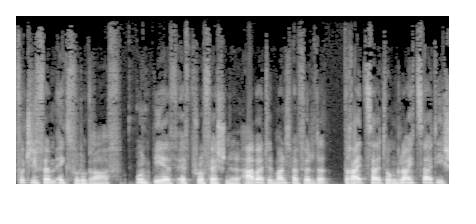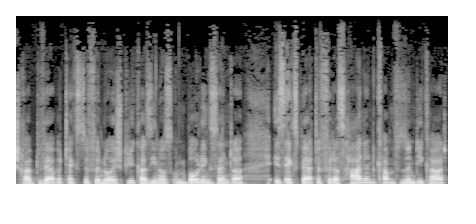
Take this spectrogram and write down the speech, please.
Fujifilm Ex-Fotograf und BFF Professional, arbeitet manchmal für drei Zeitungen gleichzeitig, schreibt Werbetexte für neue Spielcasinos und Bowling Center, ist Experte für das Hahnenkampf-Syndikat,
